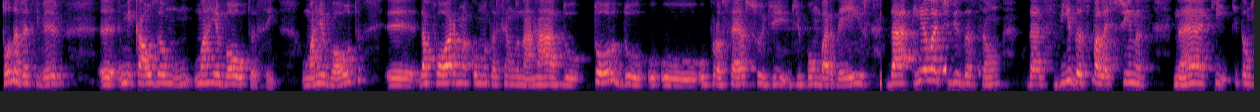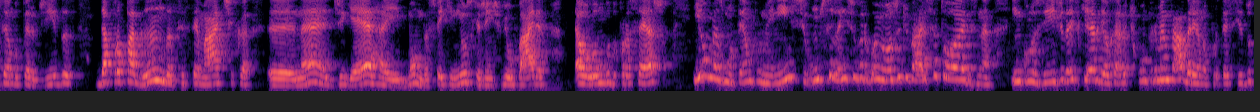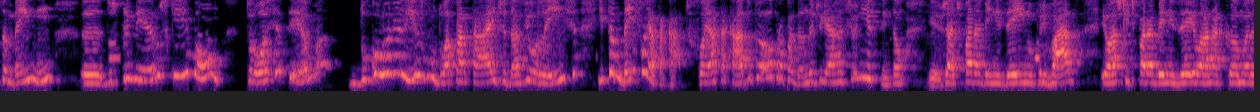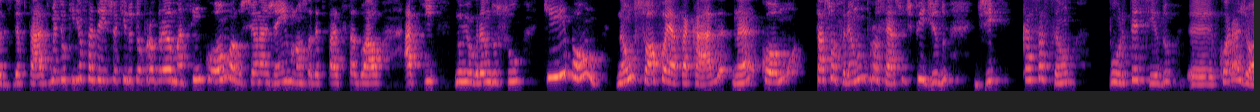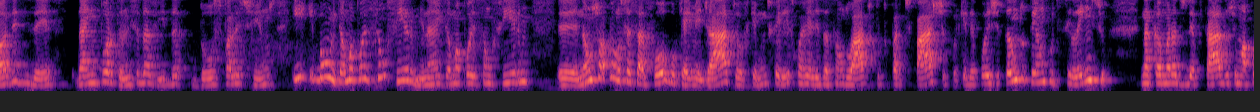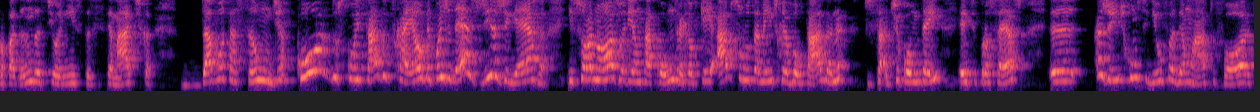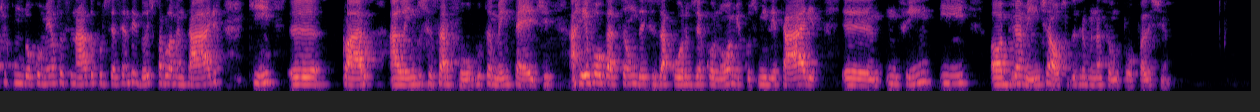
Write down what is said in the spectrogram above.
toda vez que vejo eh, me causa um, uma revolta, assim, uma revolta eh, da forma como está sendo narrado todo o, o, o processo de, de bombardeios, da relativização das vidas palestinas né, que estão sendo perdidas, da propaganda sistemática eh, né, de guerra e, bom, das fake news, que a gente viu várias ao longo do processo, e, ao mesmo tempo, no início, um silêncio vergonhoso de vários setores, né? inclusive da esquerda. Eu quero te cumprimentar, Breno, por ter sido também um uh, dos primeiros que, bom, trouxe a tema do colonialismo, do apartheid, da violência e também foi atacado. Foi atacado pela propaganda de guerra sionista. Então, eu já te parabenizei no privado, eu acho que te parabenizei lá na Câmara dos Deputados, mas eu queria fazer isso aqui no teu programa, assim como a Luciana Genro, nossa deputada estadual aqui no Rio Grande do Sul, que, bom, não só foi atacada, né, como está sofrendo um processo de pedido de cassação por ter sido eh, corajosa e dizer da importância da vida dos palestinos. E, e, bom, então uma posição firme, né? Então uma posição firme, eh, não só pelo cessar-fogo, que é imediato, eu fiquei muito feliz com a realização do ato que tu participaste, porque depois de tanto tempo de silêncio na Câmara dos Deputados, de uma propaganda sionista sistemática, da votação de acordos com o Estado de Israel, depois de dez dias de guerra, e só nós orientar contra, que eu fiquei absolutamente revoltada, né? Te, te contei esse processo. Eh, a gente conseguiu fazer um ato forte, com um documento assinado por 62 parlamentares, que, eh, claro, além do cessar-fogo, também pede a revogação desses acordos econômicos, militares, eh, enfim, e, obviamente, a autodeterminação do povo palestino.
